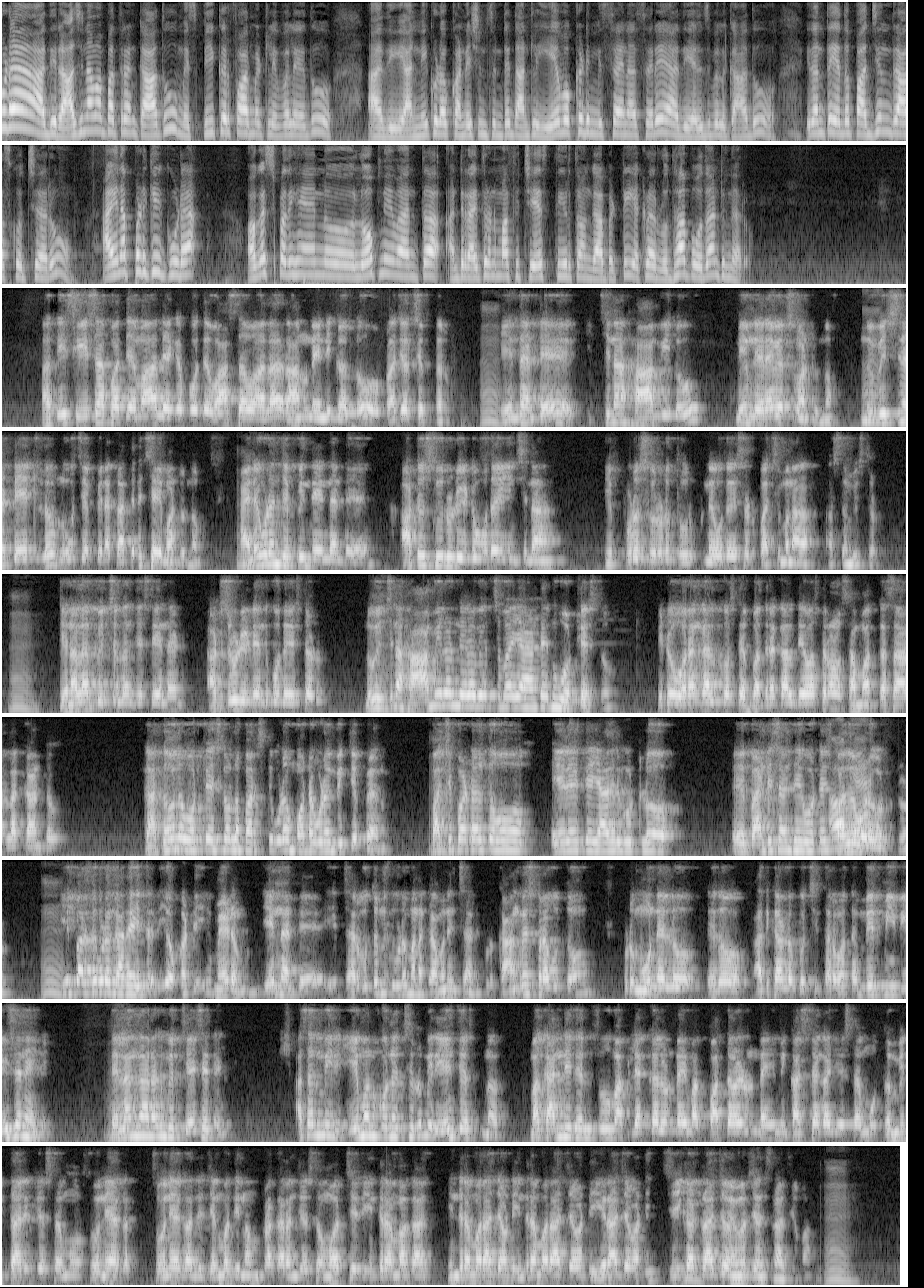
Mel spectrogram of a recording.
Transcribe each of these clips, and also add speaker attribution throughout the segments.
Speaker 1: కూడా అది రాజీనామా పత్రం కాదు మీ స్పీకర్ ఫార్మెట్లు ఇవ్వలేదు. అది అన్ని కూడా కండిషన్స్ ఉంటే దాంట్లో ఏ ఒక్కటి మిస్ అయినా సరే అది ఎలిజిబుల్ కాదు. ఇదంతా ఏదో పద్దెనిమిది రాసుకొచ్చారు. అయినప్పటికీ కూడా ఆగస్ట్ పదిహేను లోపు మేము అంతా అంటే రైతు రుణమాఫీ చేసి తీరుతాం కాబట్టి ఎక్కడ వృధా పోదు అంటున్నారు.
Speaker 2: అది సీసా పద్యమా లేకపోతే వాస్తవాల రానున్న ఎన్నికల్లో ప్రజలు చెప్తారు. ఏంటంటే ఇచ్చిన హామీలు మేము నెరవేర్చమంటున్నాం. నువ్వు ఇచ్చిన డేట్లో నువ్వు చెప్పిన కథని చేయమంటున్నాం. ఆయన కూడా చెప్పింది ఏంటంటే అటు సూర్యుడు ఇటు ఉదయించిన ఎప్పుడు సూర్యుడు తూర్పునే ఉదయిస్తాడు పశ్చిమన అస్తమిస్తాడు.
Speaker 1: ఉమ్,
Speaker 2: జనాలను పిచ్చలని చేస్తే ఏంటంటే అటు సూర్యుడు ఇటు ఎందుకు ఉదయిస్తాడు? నువ్వు ఇచ్చిన హామీలను నెరవేర్చబోయా అంటే నువ్వు ఓట్లేస్తావు ఇటు వరంగల్కి వస్తే భద్రకాళ దేవస్థానం సమ్మక్క సార్లక్క అంటావు. గతంలో ఓట్లేసిన వాళ్ళ పరిస్థితి కూడా మొన్న కూడా మీకు చెప్పాను. పచ్చిపట్టలతో ఏదైతే యాదగిరిగుట్లో ఏ బండి సంజయ్ ఓటేసి పదవి. కూడా కొట్టున్నాడు ఈ పరిస్థితి కూడా గదే అవుతుంది. ఒకటి మేడం ఏంటంటే ఇది జరుగుతున్నది కూడా మనం గమనించాలి. ఇప్పుడు కాంగ్రెస్ ప్రభుత్వం ఇప్పుడు మూడు నెలలు ఏదో అధికారంలోకి వచ్చిన తర్వాత మీరు మీ విజన్ ఏంటి? తెలంగాణకు మీరు చేసేది ఏంటి? అసలు మీరు ఏమనుకొని వచ్చారు మీరు ఏం చేస్తున్నారు? మాకు అన్ని తెలుసు మాకు లెక్కలు ఉన్నాయి మాకు పత్రాలు ఉన్నాయి మేము కష్టంగా చేస్తాము తొమ్మిది తారీఖు చేస్తాము సోనియా సోనియా గాంధీ జన్మదినం ప్రకారం చేస్తాము వచ్చేది ఇందిరమ్మ ఇందిరమ్మ రాజ్యం అంటే ఇందిరమ్మ రాజ్యం అంటే ఏ రాజ్యం అంటే చీకటి రాజ్యం ఎమర్జెన్సీ రాజ్యమా?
